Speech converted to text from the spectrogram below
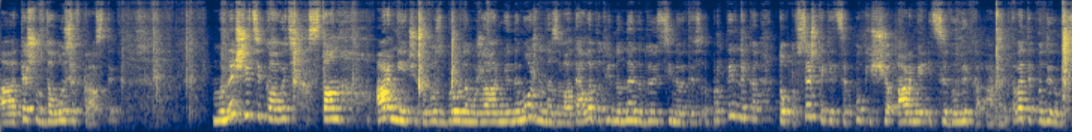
е, те, що вдалося вкрасти. Мене ще цікавить стан армії, чи того зброда, може армію не можна називати, але потрібно не недооцінювати противника. Тобто, все ж таки, це поки що армія і це велика армія. Давайте подивимось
